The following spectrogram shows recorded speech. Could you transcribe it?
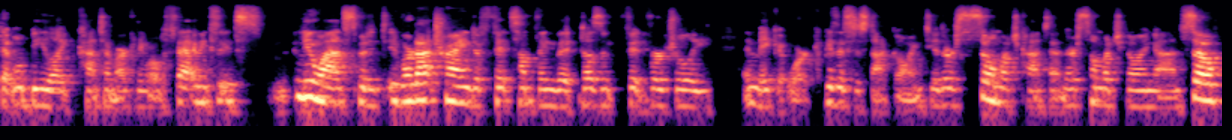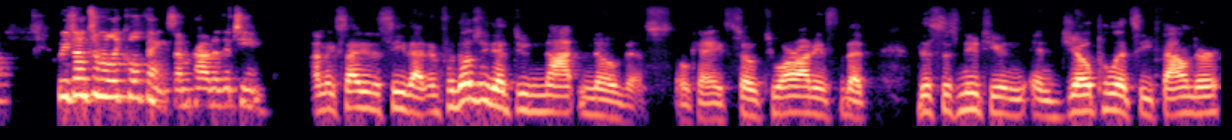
that will be like content marketing world. I mean, it's, it's nuanced, but it, we're not trying to fit something that doesn't fit virtually and make it work because it's just not going to. There's so much content, there's so much going on. So we've done some really cool things. I'm proud of the team. I'm excited to see that. And for those of you that do not know this, okay, so to our audience that this is new to you, and, and Joe Pulizzi, founder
